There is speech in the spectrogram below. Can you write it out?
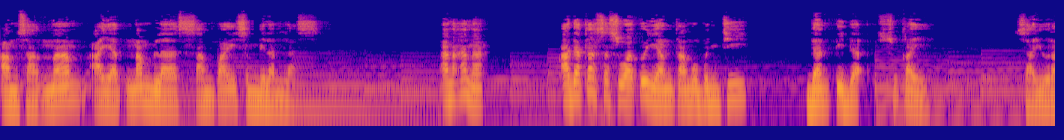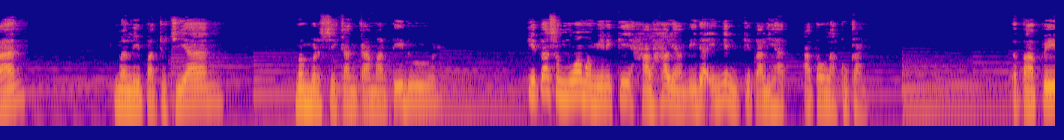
Amsal 6 ayat 16 sampai 19. Anak-anak, adakah sesuatu yang kamu benci dan tidak sukai? Sayuran, melipat cucian, membersihkan kamar tidur. Kita semua memiliki hal-hal yang tidak ingin kita lihat atau lakukan. Tetapi,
